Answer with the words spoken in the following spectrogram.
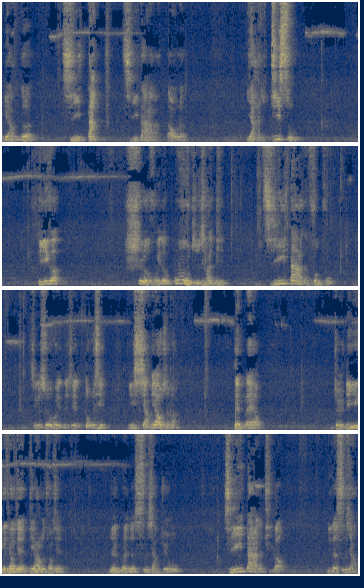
两个极大、极大到了压力提速。第一个，社会的物质产品极大的丰富，这个社会的这些东西，你想要什么，等来了，这是第一个条件。第二个条件，人们的思想觉悟极大的提高，你的思想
